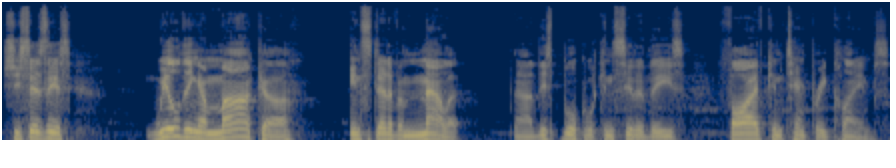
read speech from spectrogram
She says this wielding a marker instead of a mallet. Uh, this book will consider these five contemporary claims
